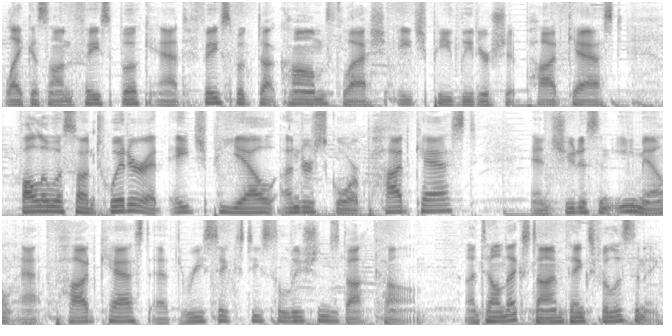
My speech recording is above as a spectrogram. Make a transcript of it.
Like us on Facebook at facebook.com slash hpleadershippodcast. Follow us on Twitter at hpl underscore podcast. And shoot us an email at podcast at 360solutions.com. Until next time, thanks for listening.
